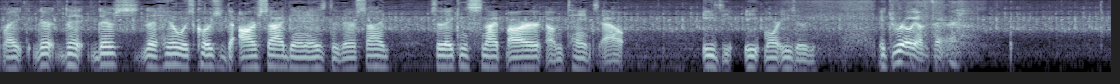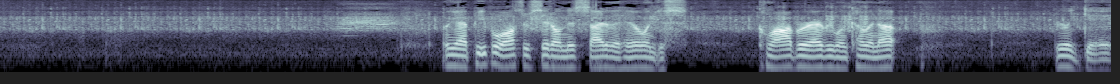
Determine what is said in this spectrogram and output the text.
Like there the there's the hill is closer to our side than it is to their side, so they can snipe our um, tanks out easy, eat more easily. It's really unfair. Oh yeah, people also sit on this side of the hill and just clobber everyone coming up. really gay.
